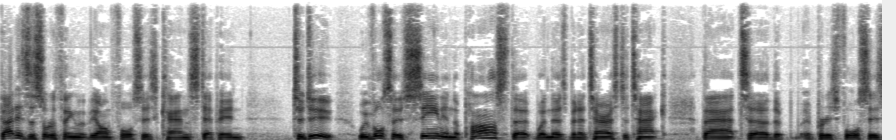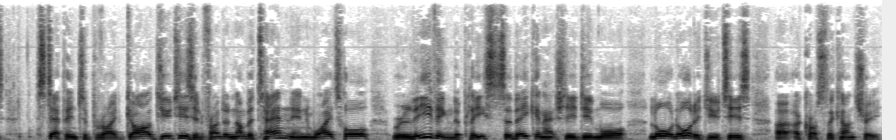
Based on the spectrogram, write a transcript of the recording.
that is the sort of thing that the armed forces can step in to do. We've also seen in the past that when there's been a terrorist attack, that uh, the British forces step in to provide guard duties in front of Number 10 in Whitehall, relieving the police so they can actually do more law and order duties uh, across the country.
